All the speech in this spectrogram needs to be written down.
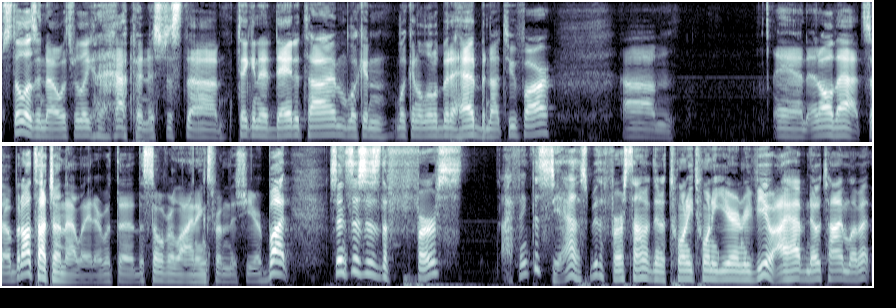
still doesn't know what's really going to happen. It's just uh, taking it a day at a time, looking looking a little bit ahead but not too far. Um, and and all that. So, but I'll touch on that later with the the silver linings from this year. But since this is the first I think this yeah, this will be the first time I've done a 2020 year in review. I have no time limit.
